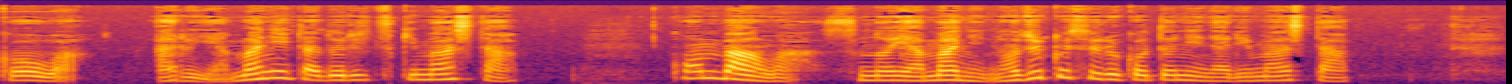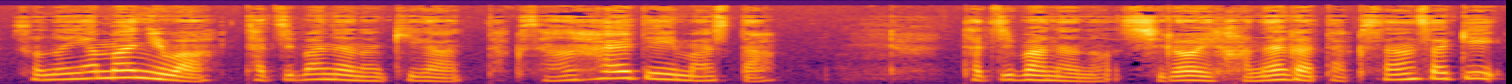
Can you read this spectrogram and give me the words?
行はある山にたどり着きました。今晩はその山に野宿することになりました。その山には立花の木がたくさん生えていました。立花の白い花がたくさん咲き、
